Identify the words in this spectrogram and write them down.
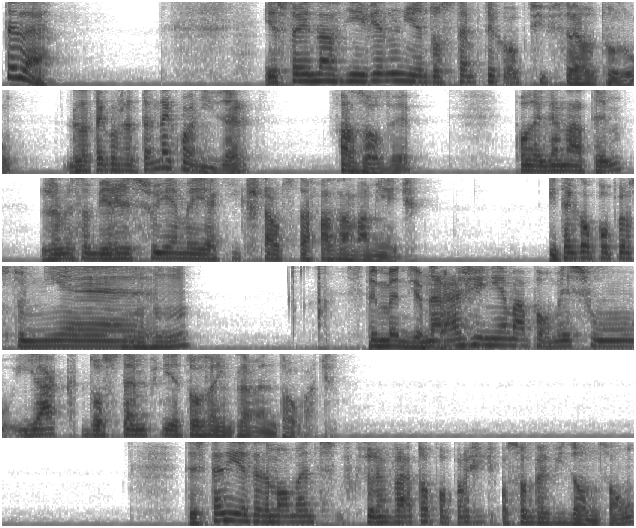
Tyle. Jest to jedna z niewielu niedostępnych opcji w StereoToolu, dlatego że ten equalizer fazowy polega na tym, że my sobie rysujemy, jaki kształt ta faza ma mieć. I tego po prostu nie. Mhm. Z tym będzie Na problem. razie nie ma pomysłu, jak dostępnie to zaimplementować. To jest ten jeden moment, w którym warto poprosić osobę widzącą,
